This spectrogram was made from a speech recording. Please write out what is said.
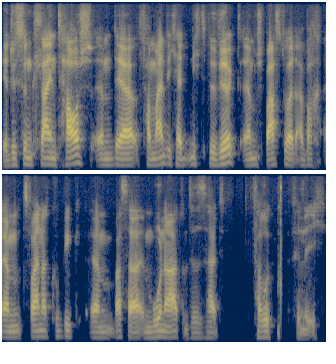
Ja, durch so einen kleinen Tausch, ähm, der vermeintlich halt nichts bewirkt, ähm, sparst du halt einfach ähm, 200 Kubik ähm, Wasser im Monat und das ist halt verrückt, finde ich.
